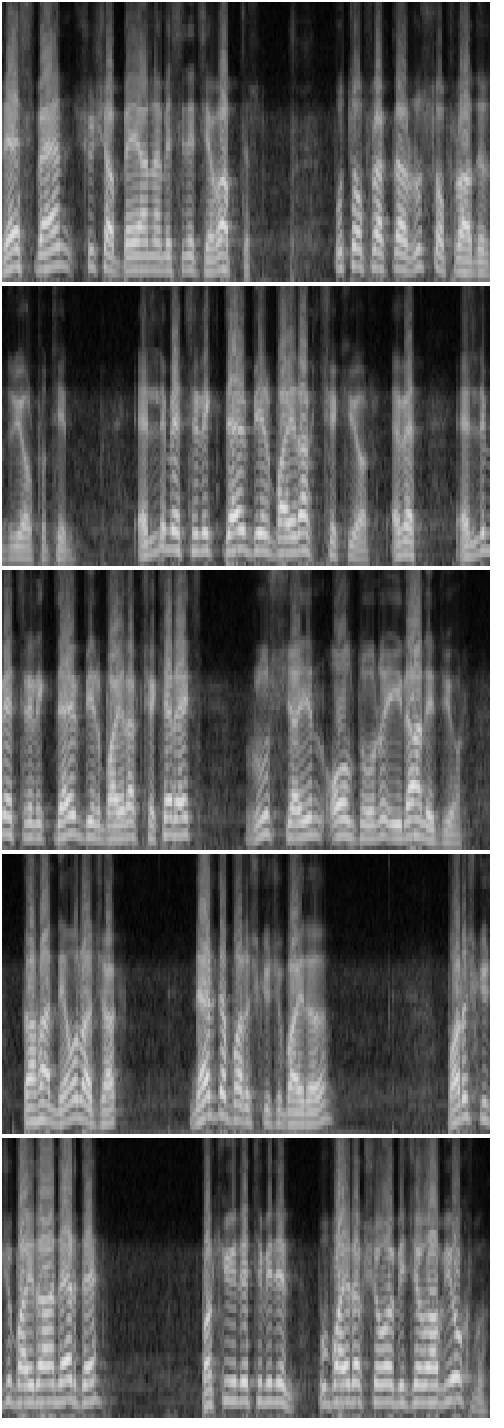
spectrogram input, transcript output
resmen Şuşa beyannamesine cevaptır. Bu topraklar Rus toprağıdır diyor Putin. 50 metrelik dev bir bayrak çekiyor. Evet 50 metrelik dev bir bayrak çekerek Rus yayın olduğunu ilan ediyor. Daha ne olacak? Nerede barış gücü bayrağı? Barış gücü bayrağı nerede? Bakü yönetiminin bu bayrak şova bir cevabı yok mu?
